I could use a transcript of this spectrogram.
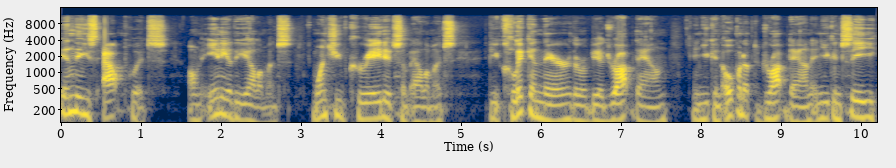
in these outputs on any of the elements, once you've created some elements, if you click in there, there will be a drop down and you can open up the drop down and you can see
